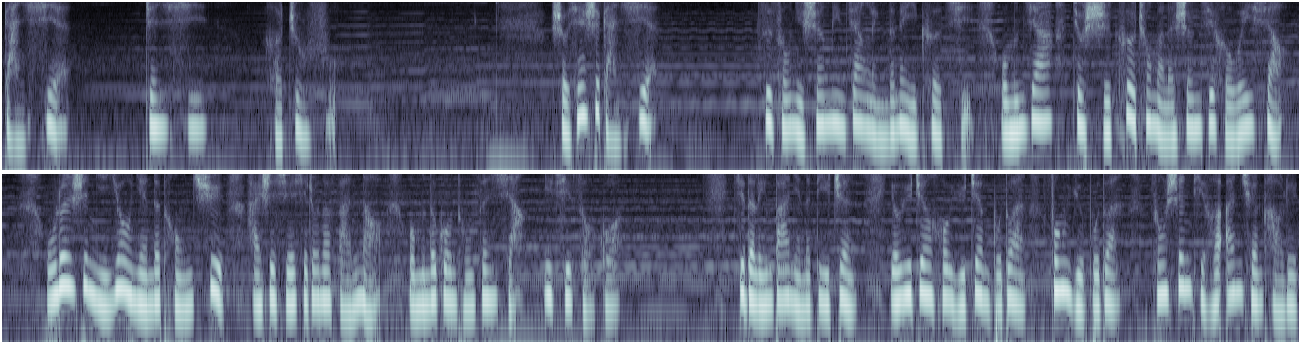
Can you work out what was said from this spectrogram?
感谢、珍惜和祝福。首先是感谢，自从你生命降临的那一刻起，我们家就时刻充满了生机和微笑。无论是你幼年的童趣，还是学习中的烦恼，我们都共同分享，一起走过。记得零八年的地震，由于震后余震不断，风雨不断，从身体和安全考虑，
